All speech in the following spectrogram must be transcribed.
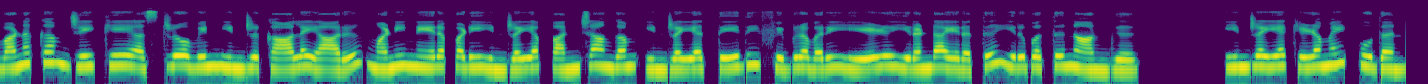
வணக்கம் ஜே கே அஸ்ட்ரோவின் இன்று காலை ஆறு மணி நேரப்படி இன்றைய பஞ்சாங்கம் இன்றைய தேதி பிப்ரவரி ஏழு இரண்டாயிரத்து இருபத்து நான்கு. இன்றைய கிழமை புதன்.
